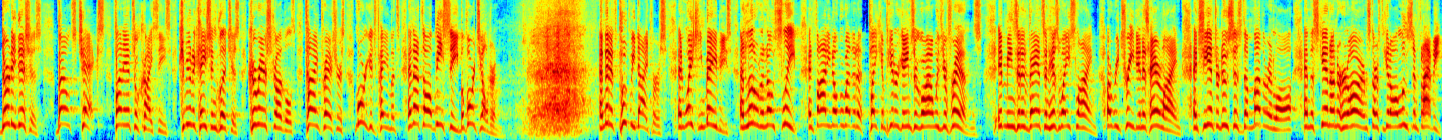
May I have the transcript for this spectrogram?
dirty dishes, bounce checks, financial crises, communication glitches, career struggles, time pressures, mortgage payments, and that's all BC before children. And then it's poopy diapers and waking babies and little to no sleep and fighting over whether to play computer games or go out with your friends. It means an advance in his waistline, a retreat in his hairline. And she introduces the mother in law, and the skin under her arm starts to get all loose and flabby.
